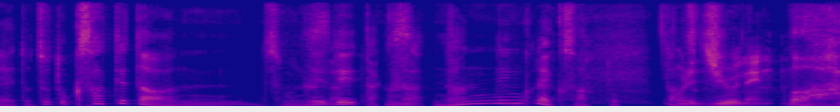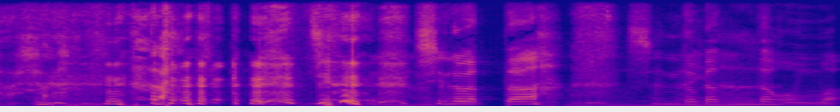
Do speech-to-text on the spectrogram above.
えー、とずっと腐ってたんですもんね。で何年ぐらい腐っとったん俺ですか？10年。しんどかった。うんしんどかったほんま。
